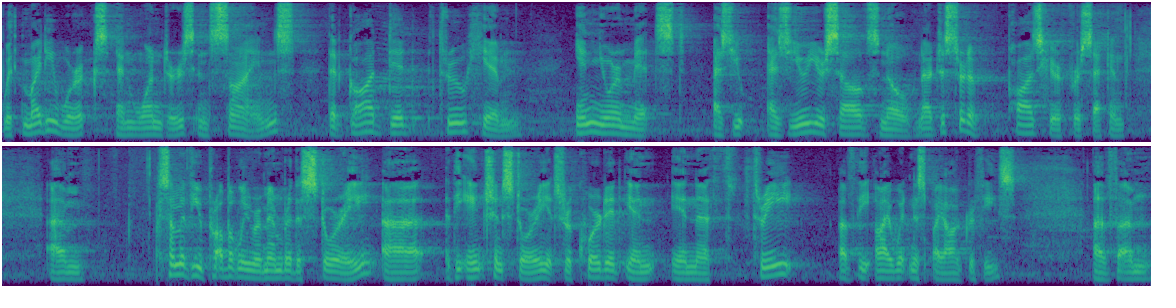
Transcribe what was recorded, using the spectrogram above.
with mighty works and wonders and signs that God did through him in your midst, as you, as you yourselves know. Now, just sort of pause here for a second. Um, some of you probably remember the story, uh, the ancient story. It's recorded in, in uh, three of the eyewitness biographies of um,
